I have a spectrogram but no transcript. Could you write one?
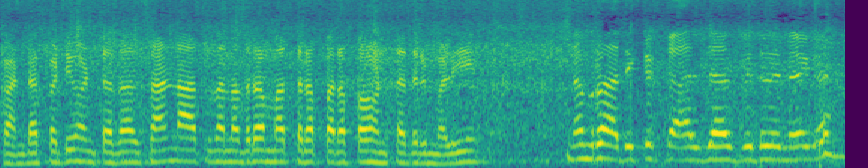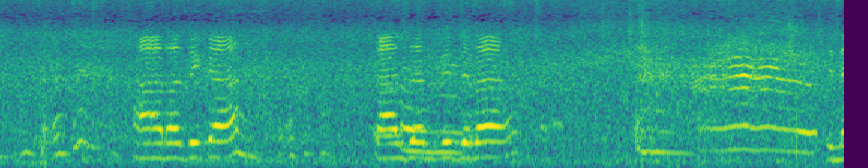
ಕಂಡಪಟ್ಟಿ ಹೊಂಟದ ಸಣ್ಣ ಆತದನಂದ್ರೆ ಮತ್ತೆ ರಪ್ಪ ರಪ್ಪ ಹೊಂಟದ್ರಿ ಮಳೆ. ನಮ್ಮ ರಾಧಿಕಾ ಕಾಲು ಜಾರ್ ಬಿದ್ರಿ ಆ ರಾಧಿಕಾ. ಕಾಲು ಜಾರ್ ಬಿದ್ದರ ಇನ್ನ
